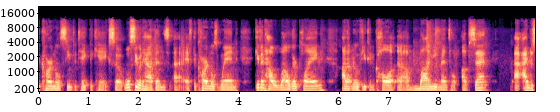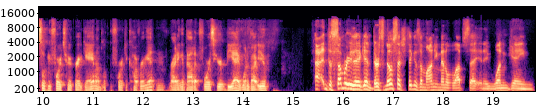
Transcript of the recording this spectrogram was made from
the Cardinals seem to take the cake. So we'll see what happens. Uh, if the Cardinals win, given how well they're playing, I don't know if you can call it a, a monumental upset. I, I'm just looking forward to a great game. I'm looking forward to covering it and writing about it for us here at BA. What about you? Uh, the summary that again, there's no such thing as a monumental upset in a one game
